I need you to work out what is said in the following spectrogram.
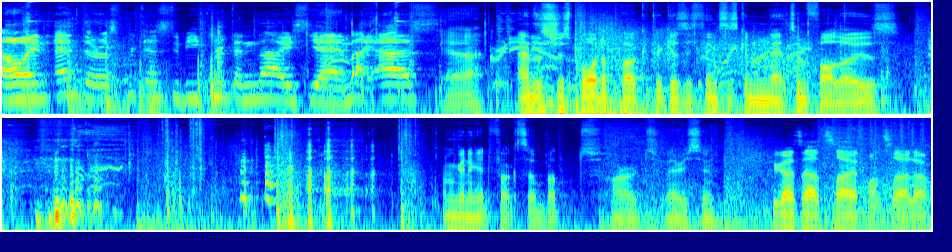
Oh, and Anders pretends to be cute and nice. Yeah, my ass. Yeah, Anders just bought a puck because he thinks he's gonna net him follows. I'm gonna get fucked so but hard very soon. You guys outside, one silo.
